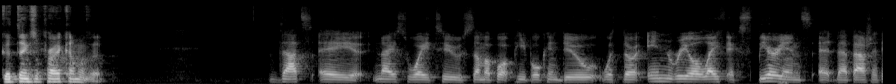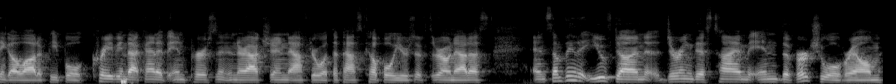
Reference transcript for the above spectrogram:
good things will probably come of it. That's a nice way to sum up what people can do with the in real life experience at that Bash. I think a lot of people craving that kind of in person interaction after what the past couple years have thrown at us. And something that you've done during this time in the virtual realm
